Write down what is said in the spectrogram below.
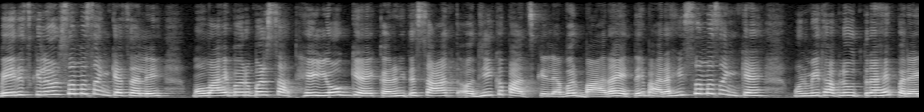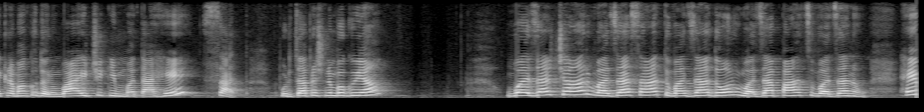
बेरीज केल्यावर समसंख्या चाले मग वाय बरोबर सात हे योग्य आहे कारण इथे सात अधिक पाच केल्यावर बारा येते. बारा ही समसंख्या आहे. म्हणून मी इथे आपलं उत्तर आहे पर्याय क्रमांक दोन. वायची किंमत आहे सात. पुढचा प्रश्न बघूया. वजा चार वजा सात वजा दोन वजा पाच वजा नऊ. हे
